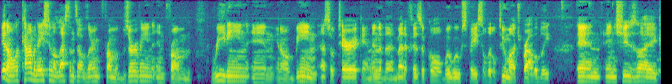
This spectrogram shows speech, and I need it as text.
you know, a combination of lessons I've learned from observing and from reading and, you know, being esoteric and into the metaphysical woo woo space a little too much, probably. And and she's like,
